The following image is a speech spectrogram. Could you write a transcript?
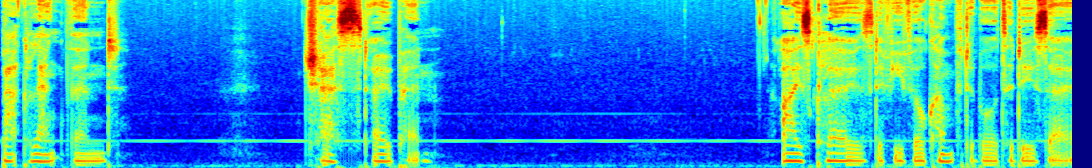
back lengthened chest open. Eyes closed if you feel comfortable to do so.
